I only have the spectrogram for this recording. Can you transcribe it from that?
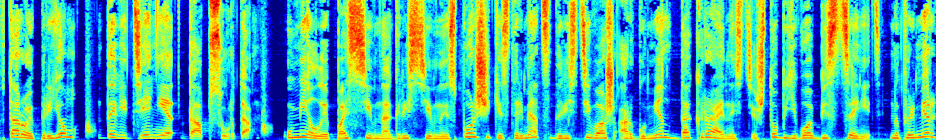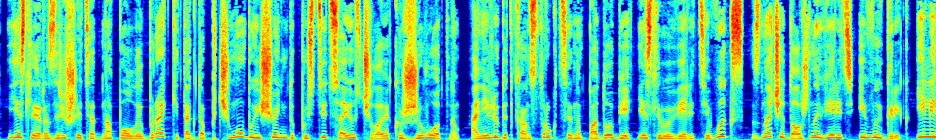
Второй прием – доведение до абсурда. Умелые пассивно-агрессивные спорщики стремятся довести ваш аргумент до крайности, чтобы его обесценить. Например, если разрешить однополые браки, тогда почему бы еще не допустить союз человека с животным? Они любят конструкции наподобие «если вы верите в X, значит должны верить и в Y». Или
